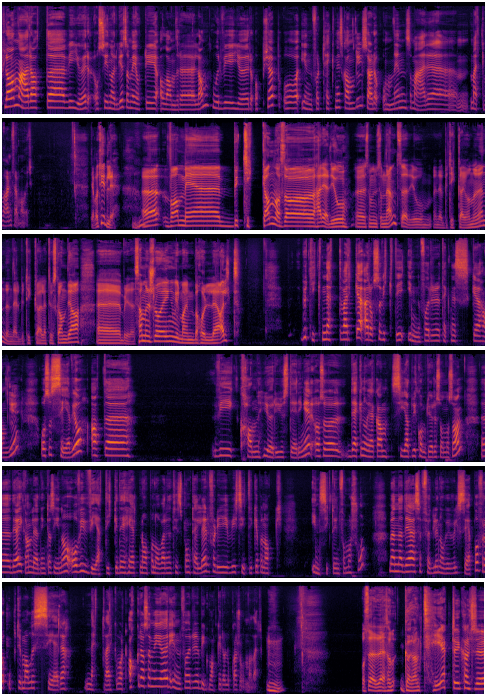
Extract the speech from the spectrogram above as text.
Planen er at eh, vi gjør også i Norge som vi har gjort i alle andre land, hvor vi gjør oppkjøp. Og innenfor teknisk handel så er det Onin som er eh, merkevaren framover. Det var tydelig. Mm -hmm. Hva med butikkene? Altså, her er det jo, som, som, nevnt, så er det jo en del butikker i Onin, en del butikker i Elektroskandia. Blir det sammenslåing? Vil man beholde alt? Butikknettverket er også viktig innenfor teknisk handel. Og så ser vi jo at uh, vi kan gjøre justeringer. Altså, det er ikke noe jeg kan si at vi kommer til å gjøre sånn og sånn. Uh, det har ikke anledning til å si noe. Og vi vet ikke det helt nå på nåværende tidspunkt heller, fordi vi sitter ikke på nok innsikt og informasjon. Men det er selvfølgelig noe vi vil se på for å optimalisere nettverket vårt. Akkurat som vi gjør innenfor byggmakker og lokasjonene der. Mm. Og så er det det som garantert kanskje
